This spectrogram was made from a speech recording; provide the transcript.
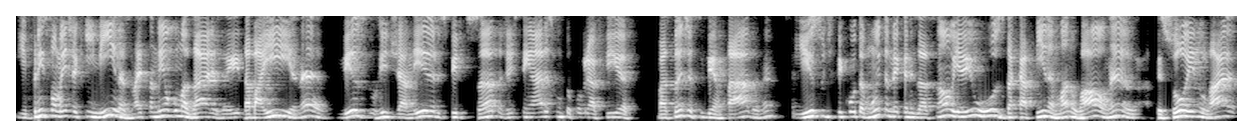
e, e principalmente aqui em Minas, mas também algumas áreas aí da Bahia, né? Mesmo do Rio de Janeiro, Espírito Santo, a gente tem áreas com topografia bastante acidentada, né? E isso dificulta muito a mecanização e aí o uso da capina manual, né? A pessoa indo lá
